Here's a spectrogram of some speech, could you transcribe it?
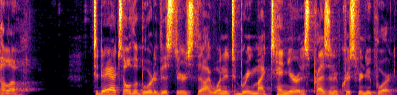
hello. Today I told the Board of Visitors that I wanted to bring my tenure as president of Christopher Newport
